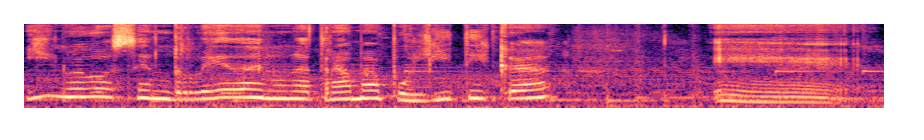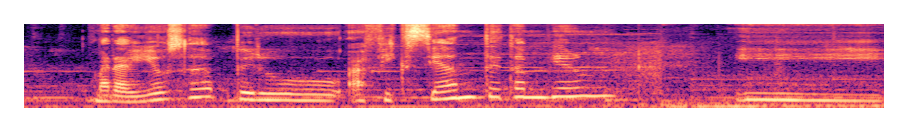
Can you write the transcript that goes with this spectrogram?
Y luego se enreda en una trama política eh, maravillosa, pero asfixiante también y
